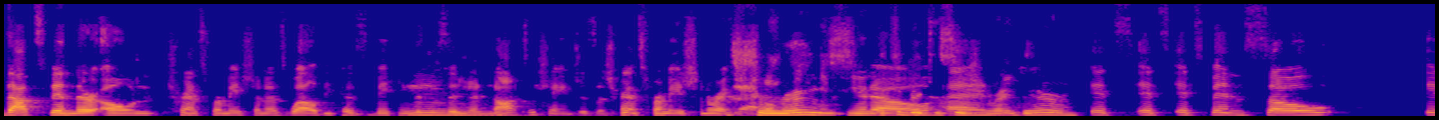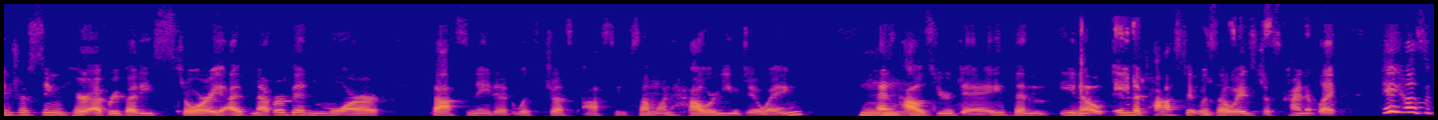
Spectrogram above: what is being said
that's been their own transformation as well because making the decision mm. not to change is a transformation right now. Sure is. You know, it's a big decision and right there. It's it's it's been so interesting to hear everybody's story. I've never been more fascinated with just asking someone, "How are you doing?" Mm. and "How's your day?" Than you know, in the past it was always just kind of like, "Hey, how's it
